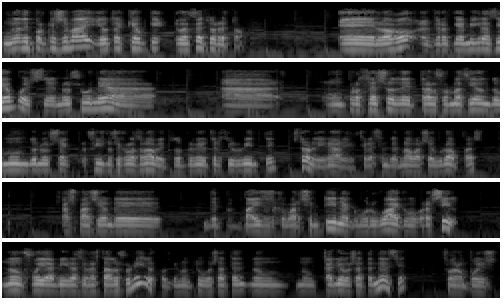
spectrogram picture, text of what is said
Unha de por que se vai e outra que é o, que, o efecto retorno. E logo, creo que a emigración pues, nos une a, a un proceso de transformación do mundo no século, fin do século XIX, todo o primeiro tercio do XX, extraordinario, creación de novas Europas, a expansión de, de países como Argentina, como Uruguai, como Brasil, non foi a migración a Estados Unidos, porque non tuvo esa ten, non, non callou esa tendencia, foron pois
